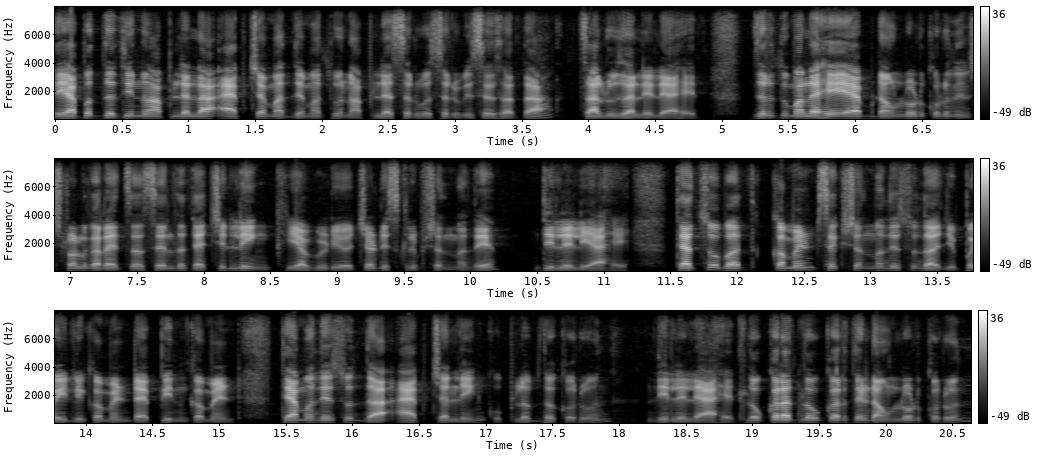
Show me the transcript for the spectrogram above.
तर या पद्धतीनं आपल्याला ॲपच्या माध्यमातून आपल्या सर्व सर्व्हिसेस आता चालू झालेल्या आहेत. जर तुम्हाला हे ॲप डाउनलोड करून इन्स्टॉल करायचं असेल तर त्याची लिंक या व्हिडिओच्या डिस्क्रिप्शनमध्ये दिलेली आहे. त्याचसोबत कमेंट सेक्शनमध्ये सुद्धा जी पहिली कमेंट आहे पिन कमेंट त्यामध्ये सुद्धा ॲपच्या लिंक उपलब्ध करून दिलेल्या आहेत. लवकरात लवकर ते डाउनलोड करून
